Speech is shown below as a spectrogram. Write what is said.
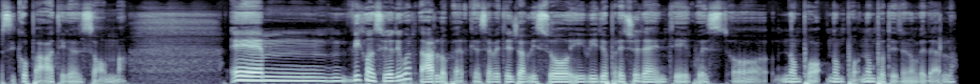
psicopatico insomma. E, um, vi consiglio di guardarlo perché se avete già visto i video precedenti questo non, può, non, può, non potete non vederlo.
